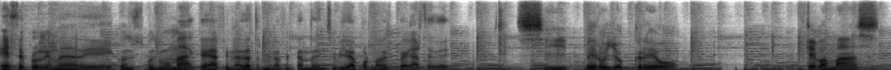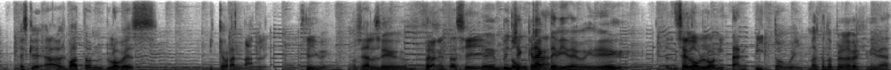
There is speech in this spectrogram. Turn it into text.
ese problema de con, su- con su mamá, que al final la terminó afectando en su vida por no despegarse de. Sí, pero yo creo que va más. Es que al vato lo ves inquebrantable. Sí, güey. O sea, el Sí, planeta sí. un pinche nunca crack de vida, güey. Eh, se dobló ni tantito, güey. Más cuando perdió la virginidad.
